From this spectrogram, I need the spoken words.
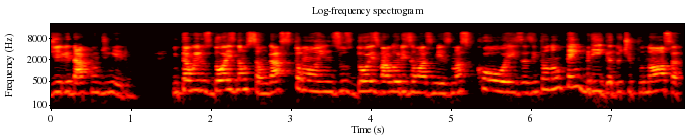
de lidar com o dinheiro. Então, os dois não são gastões, os dois valorizam as mesmas coisas, então não tem briga do tipo, nossa,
